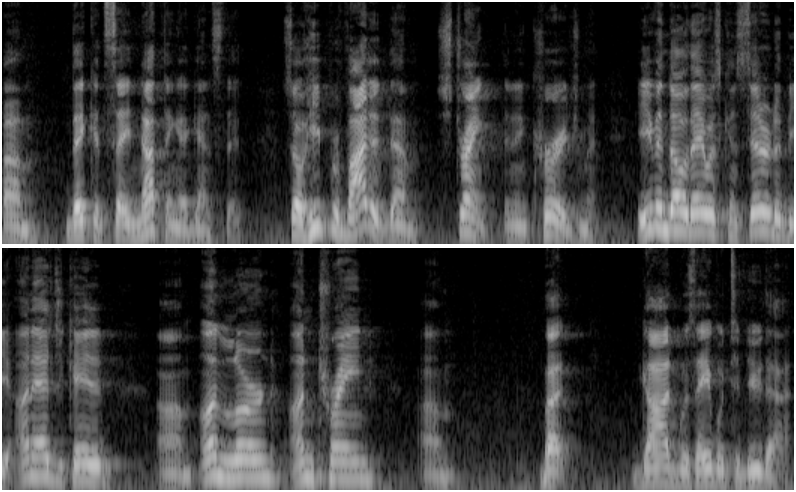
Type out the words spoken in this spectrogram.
um, they could say nothing against it. So he provided them strength and encouragement, even though they was considered to be uneducated, um, unlearned, untrained. Um, but God was able to do that.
